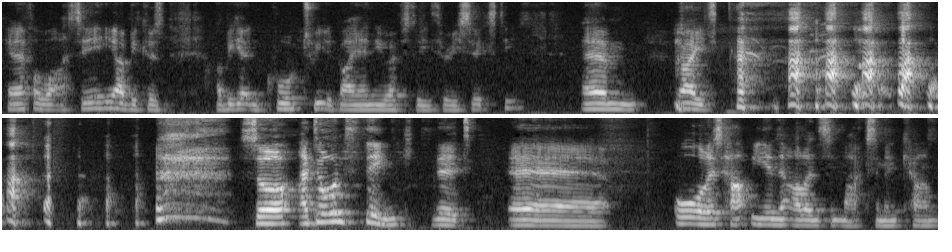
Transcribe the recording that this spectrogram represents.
careful what I say here because I'll be getting quote tweeted by NUFC 360. Um, right. so I don't think that uh, all is happy in the Allan Saint-Maximin camp.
